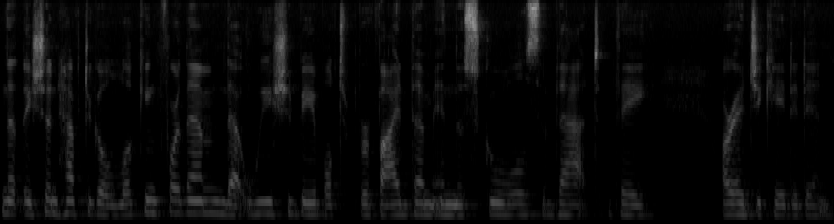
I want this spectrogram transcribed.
and that they shouldn't have to go looking for them, that we should be able to provide them in the schools that they are educated in.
